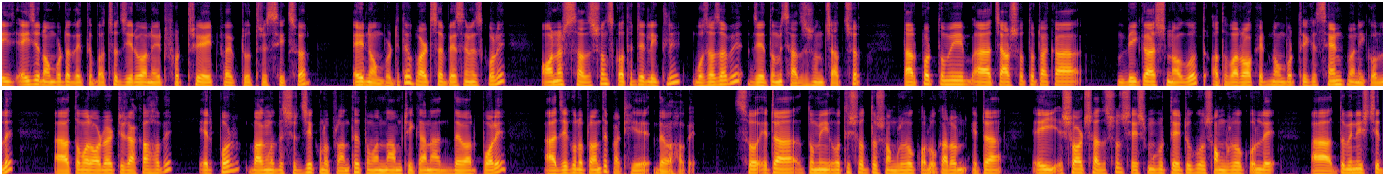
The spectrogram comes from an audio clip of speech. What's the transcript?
এই এই যে নম্বরটা দেখতে পাচ্ছ zero one eight four three eight five two three six one এই নম্বরটিতে হোয়াটসঅ্যাপ এস এম এস করে অনার্স সাজেশনস কথাটি লিখলে বোঝা যাবে যে তুমি সাজেশন চাচ্ছ। তারপর তুমি চারশত টাকা বিকাশ নগদ অথবা রকেট নম্বর থেকে সেন্ড মানি করলে তোমার অর্ডারটি রাখা হবে। এরপর বাংলাদেশের যে কোনো প্রান্তে তোমার নাম, ঠিকানা দেওয়ার পরে যে কোনো প্রান্তে পাঠিয়ে দেওয়া হবে। সো এটা তুমি অতি সত্ত্বর সংগ্রহ করো, কারণ এটা এই শর্ট সাজেশন শেষ মুহূর্তে এটুকু সংগ্রহ করলে তুমি নিশ্চিত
